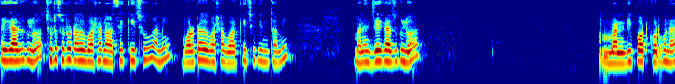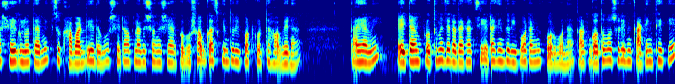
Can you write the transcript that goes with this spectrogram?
এই গাছগুলো ছোট ছোট টবে বসানো আছে, কিছু আমি, বড় টবে বসাবো, আর কিছু কিন্তু আমি মানে যে গাছগুলো মানে রিপোর্ট করব না সেইগুলোতে আমি কিছু খাবার দিয়ে দেবো, সেটা আপনাদের সঙ্গে শেয়ার করব। সব গাছ কিন্তু রিপোর্ট করতে হবে না। তাই আমি, এইটা আমি প্রথমে যেটা দেখাচ্ছি, এটা কিন্তু রিপোর্ট আমি করব না। কারণ গত বছর আমি কাটিং থেকে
